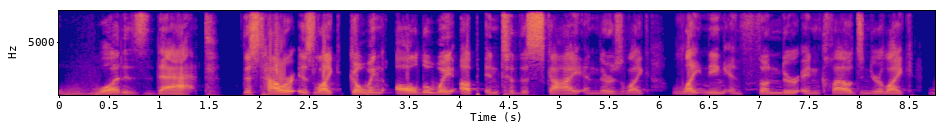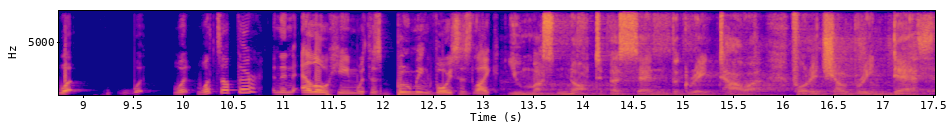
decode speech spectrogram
what is that? This tower is like going all the way up into the sky, and there's like lightning and thunder and clouds, and you're like, what? What? What what's up there? And then Elohim with this booming voice is like, You must not ascend the great tower, for it shall bring death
